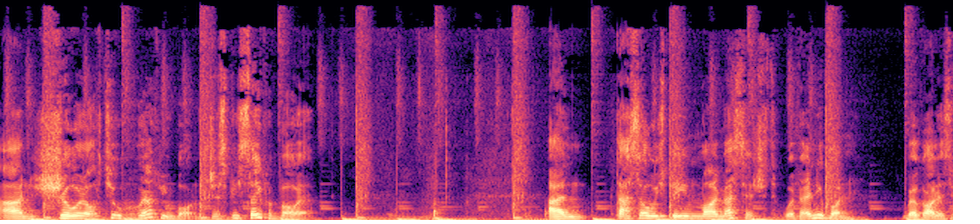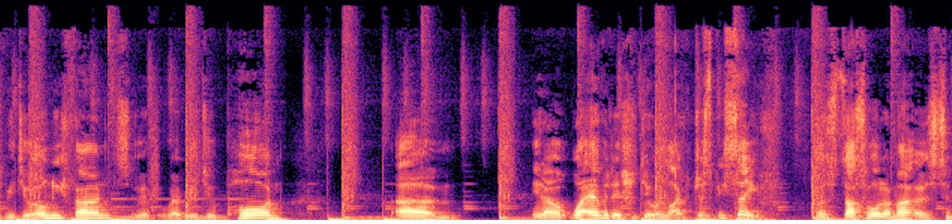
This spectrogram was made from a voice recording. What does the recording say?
and show it off to whoever you want. Just be safe about it. And that's always been my message with anyone, regardless if you do OnlyFans, whether you do porn, um, you know, whatever it is you do in life, just be safe because that's all that matters to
